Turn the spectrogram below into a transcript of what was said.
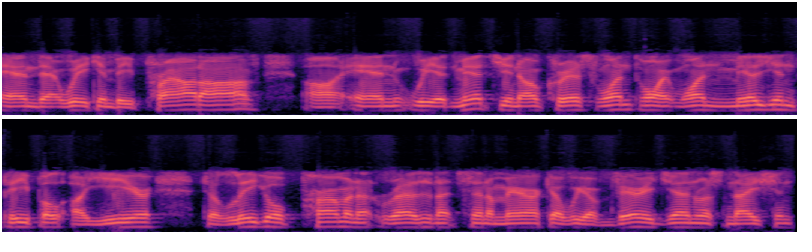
and that we can be proud of. Uh, and we admit, you know, Chris, 1.1 million people a year to legal permanent residents in America. We are a very generous nation,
